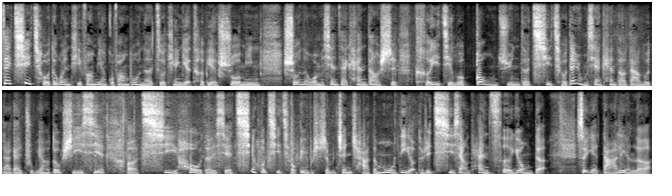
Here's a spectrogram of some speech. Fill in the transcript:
在气球的问题方面，国防部呢昨天也特别说明说呢，我们现在看到是可以击落共军的气球，但是我们现在看到大陆大概主要都是一些呃气候的一些气候气球，并不是什么侦察的目的哦，都是气象探测用的，所以也打脸了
